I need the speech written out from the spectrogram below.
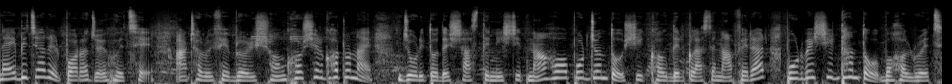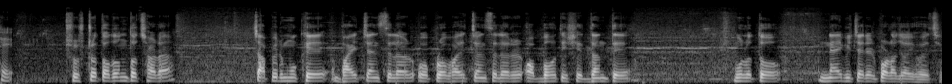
ন্যায় বিচারের পরাজয় হয়েছে। আঠারোই ফেব্রুয়ারির সংঘর্ষের ঘটনায় জড়িতদের শাস্তি নিশ্চিত না হওয়া পর্যন্ত শিক্ষকদের ক্লাসে না ফেরার পূর্বের সিদ্ধান্ত বহাল রয়েছে। সুষ্ঠু তদন্ত ছাড়া চাপের মুখে ভাইস চ্যান্সেলর ও প্রো ভাইস চ্যান্সেলরের অব্যাহতি সিদ্ধান্তে মূলত ন্যায় বিচারের পরাজয় হয়েছে।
